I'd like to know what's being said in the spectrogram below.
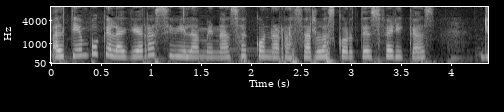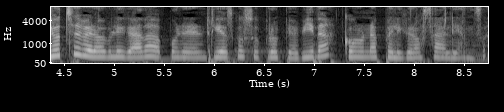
Al tiempo que la guerra civil amenaza con arrasar las cortes féricas, Jude se verá obligada a poner en riesgo su propia vida con una peligrosa alianza.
